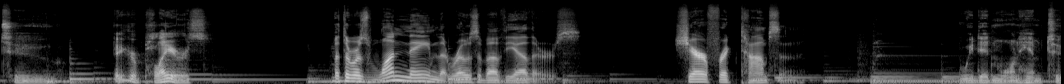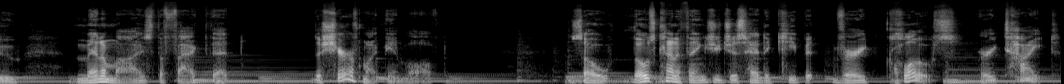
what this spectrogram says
to bigger players. But there was one name that rose above the others Sheriff Rick Thompson. We didn't want him to minimize the fact that the sheriff might be involved. So, those kind of things, you just had to keep it very close, very tight.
